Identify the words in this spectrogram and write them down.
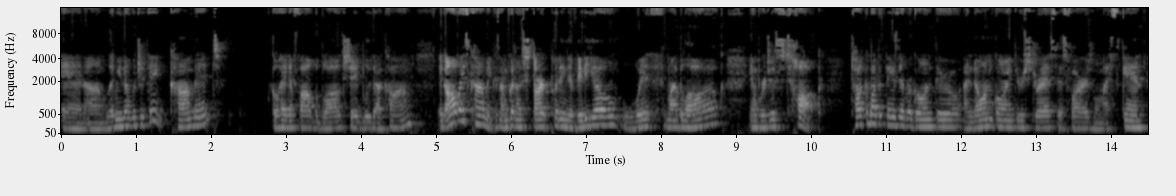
And um, let me know what you think. Comment. Go ahead and follow the blog, shaybleu.com. And always comment because I'm going to start putting a video with my blog and we're just talk. Talk about the things that we're going through. I know I'm going through stress as far as with my skin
